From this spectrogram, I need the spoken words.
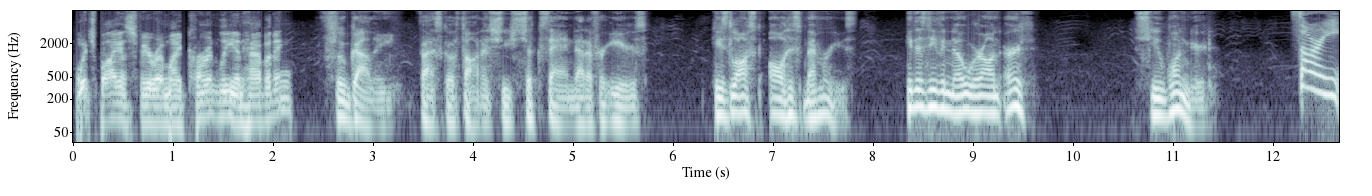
Which biosphere am I currently inhabiting? Flugali, Fasco thought as she shook sand out of her ears. He's lost all his memories. He doesn't even know we're on Earth. She wondered. Sorry,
